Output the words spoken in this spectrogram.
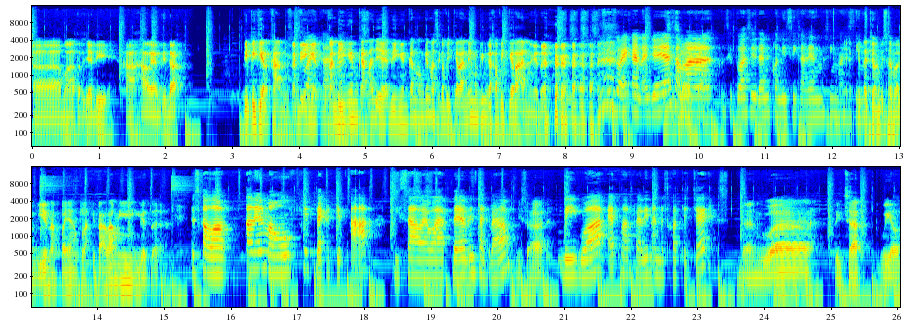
eh, malah terjadi hal-hal yang tidak dipikirkan bukan diingin bukan diinginkan aja ya diinginkan mungkin masih kepikiran ini mungkin gak kepikiran gitu. Sesuaikan aja ya sama situasi dan kondisi kalian ya, masing-masing. kita cuma bisa bagiin apa yang telah kita alami gitu. Terus kalau kalian mau feedback ke kita bisa lewat DM Instagram. Bisa. Di gua at marvelin underscore cece dan gua Richard Will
